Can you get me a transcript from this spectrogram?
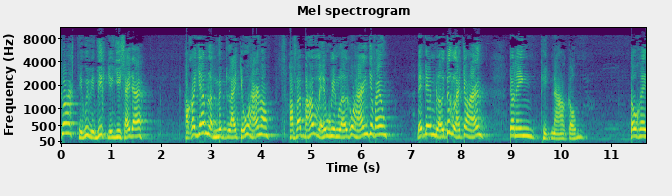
soát thì quý vị biết chuyện gì xảy ra? Họ có dám làm nghịch lại chủ hãng không? Họ phải bảo vệ quyền lợi của hãng chứ phải không? Để đem lợi tức lại cho hãng. Cho nên thịt nào cũng, tốt hết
